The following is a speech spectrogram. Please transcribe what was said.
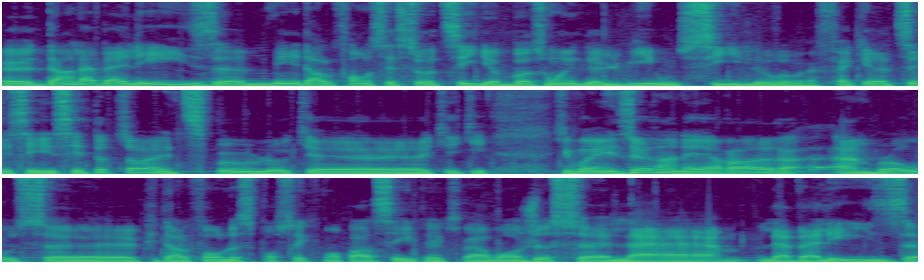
Euh, dans la valise, mais dans le fond, c'est ça, il a besoin de lui aussi. Là. Fait que, c'est, tout ça un petit peu là, que, qui, va induire en erreur Ambrose. euh, puis dans le fond, c'est pour ça qu'ils vont penser là, qu'il va avoir juste euh, la, la valise.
